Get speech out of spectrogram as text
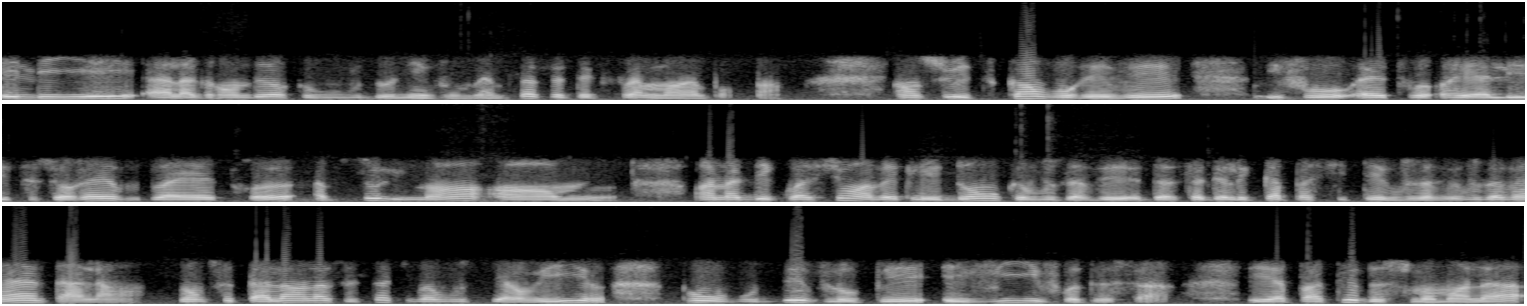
est lié à la grandeur que vous vous donnez vous-même. Ça, c'est extrêmement important. Ensuite, quand vous rêvez, il faut être réaliste. Ce rêve doit être absolument en, en adéquation avec les dons que vous avez, c'est-à-dire les capacités que vous avez. Vous avez un talent. Donc ce talent-là, c'est ça qui va vous servir pour vous développer et vivre de ça. Et à partir de ce moment-là,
